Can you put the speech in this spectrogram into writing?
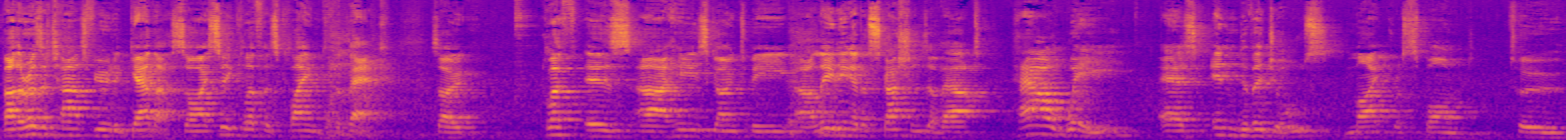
But there is a chance for you to gather. So I see Cliff has claimed the back. So Cliff is uh, he's going to be uh, leading a discussions about how we as individuals might respond to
